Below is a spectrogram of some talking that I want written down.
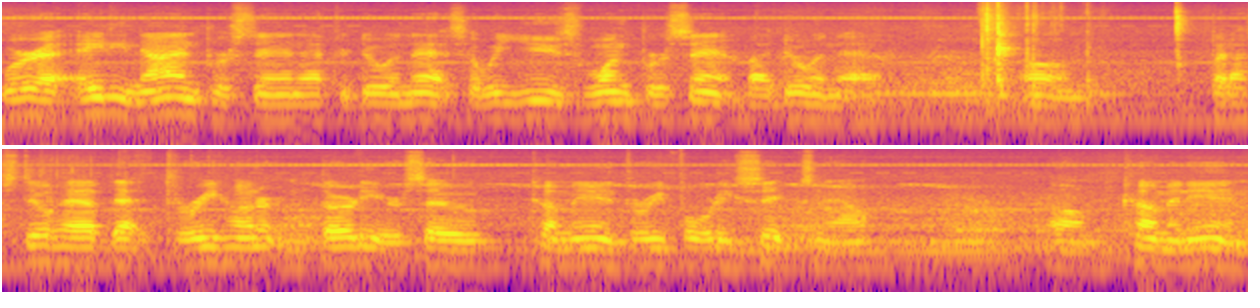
we're at 89% after doing that. So we used 1% by doing that. But I still have that 330 or so come in, 346 now um, coming in.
